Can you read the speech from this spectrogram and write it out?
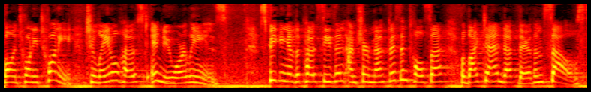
while in 2020, Tulane will host in New Orleans. Speaking of the postseason, I'm sure Memphis and Tulsa would like to end up there themselves.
